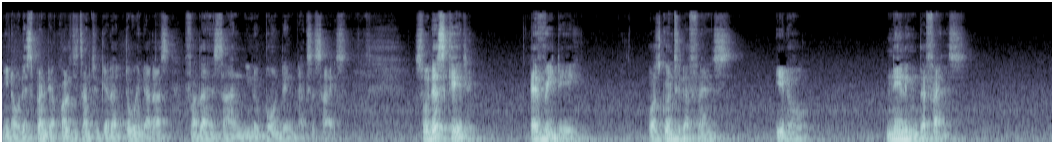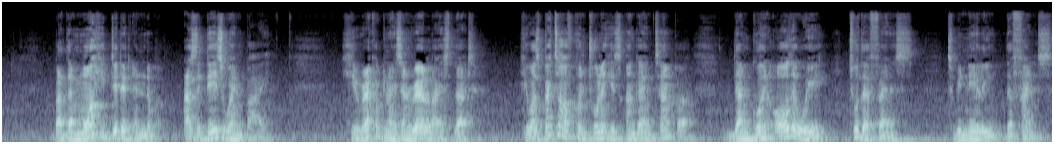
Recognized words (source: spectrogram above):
You know, they spend their quality time together doing that as father and son, you know, bonding exercise. So this kid, every day, was going to the fence, you know, nailing the fence. But the more he did it, and the, as the days went by, he recognized and realized that he was better off controlling his anger and temper than going all the way to the fence to be nailing the fence.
